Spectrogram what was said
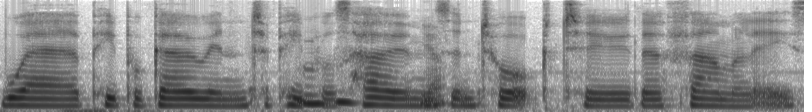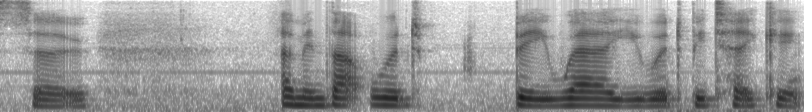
where people go into people's Mhm, homes yeah. and talk to their families. So, I mean, that would be where you would be taking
